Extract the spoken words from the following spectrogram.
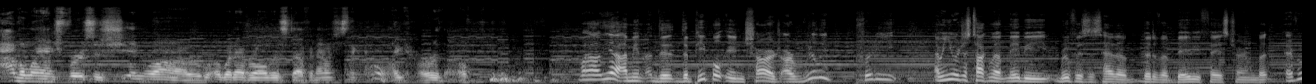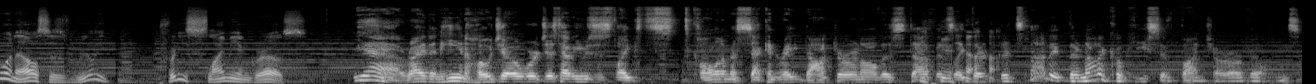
Avalanche versus Shinra or whatever, all this stuff. And I was just like, I don't like her though. well, yeah, I mean, the the people in charge are really pretty. I mean, you were just talking about maybe Rufus has had a bit of a baby face turn, but everyone else is really pretty slimy and gross. Yeah, right. And he and Hojo were just having. He was just like calling him a second-rate doctor and all this stuff. It's yeah. like they're it's not a, they're not a cohesive bunch. Are our villains?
